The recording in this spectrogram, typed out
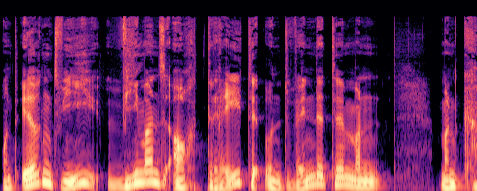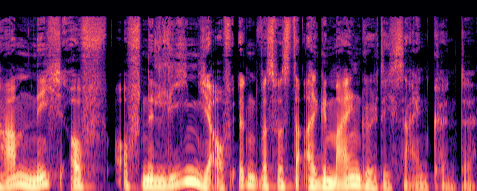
Und irgendwie, wie man es auch drehte und wendete, man man kam nicht auf, auf eine Linie, auf irgendwas, was da allgemeingültig sein könnte.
